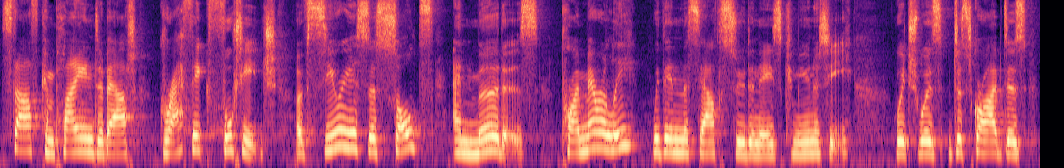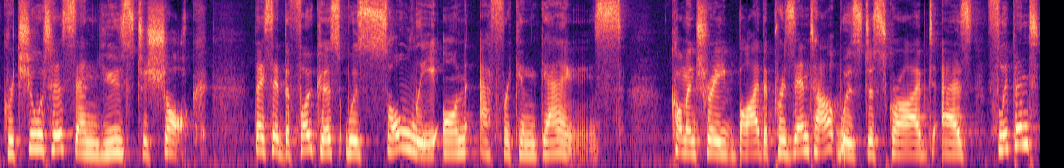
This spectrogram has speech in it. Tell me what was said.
Staff complained about graphic footage of serious assaults and murders, primarily within the South Sudanese community, which was described as gratuitous and used to shock. They said the focus was solely on African gangs. Commentary by the presenter was described as flippant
